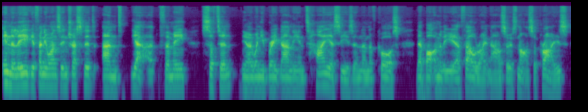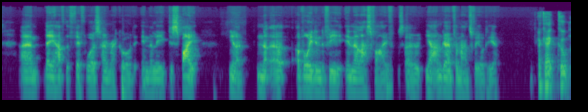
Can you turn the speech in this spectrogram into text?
in the league, if anyone's interested. And yeah, uh, for me, Sutton, you know, when you break down the entire season, and of course, they're bottom of the EFL right now, so it's not a surprise. Um, they have the fifth worst home record in the league, despite, you know, no, uh, avoiding defeat in the last five. So yeah, I'm going for Mansfield here. Okay, cool.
